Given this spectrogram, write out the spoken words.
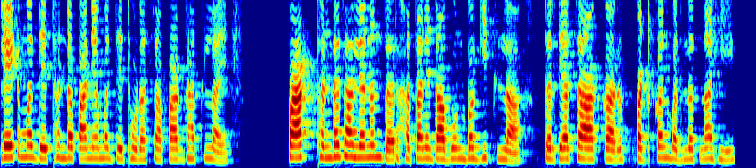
प्लेटमध्ये थंड पाण्यामध्ये थोडासा पाक घातलाय. पाक थंड झाल्यानंतर हाताने दाबून बघितला तर त्याचा आकार पटकन बदलत नाही.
